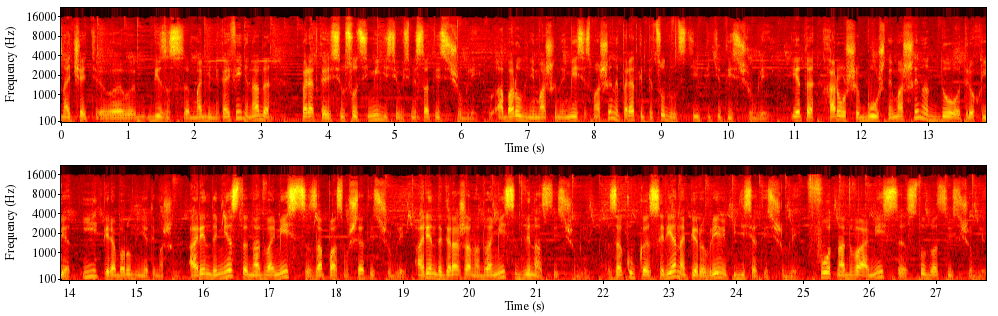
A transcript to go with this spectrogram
начать э, бизнес мобильной кофейни, надо порядка 770-800 тысяч рублей. Оборудование машины вместе с машиной порядка 525 тысяч рублей. Это хорошая бушная машина до трех лет и переоборудование этой машины. Аренда места на два месяца с запасом 60 тысяч рублей. Аренда гаража на два месяца 12 тысяч рублей. Закупка сырья на первое время 50 тысяч рублей. Фот на два месяца 120 тысяч рублей.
